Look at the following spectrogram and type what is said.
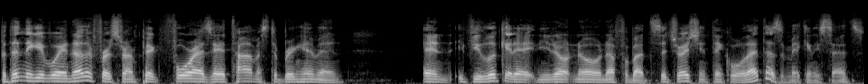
But then they give away another first round pick for Isaiah Thomas to bring him in. And if you look at it and you don't know enough about the situation, you think, well, that doesn't make any sense.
